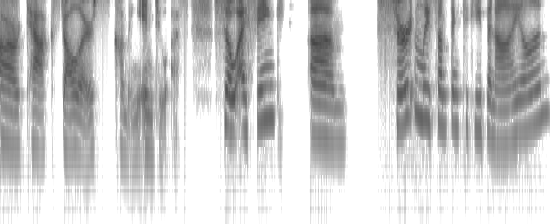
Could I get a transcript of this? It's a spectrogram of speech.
our tax dollars coming into us. So I think um, certainly something to keep an eye on.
